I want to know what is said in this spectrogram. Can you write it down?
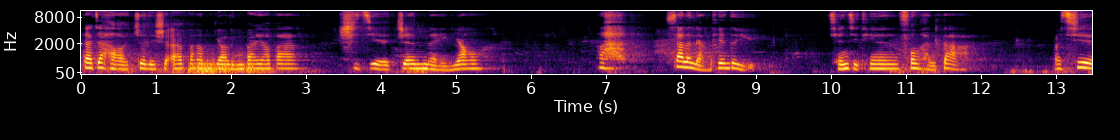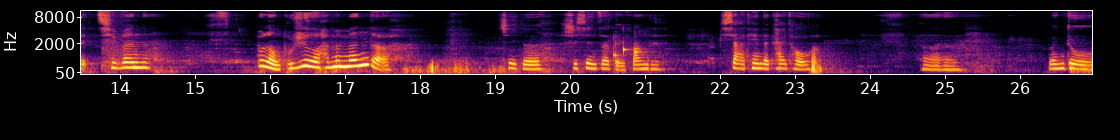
大家好，这里是 FM 幺零八幺八，世界真美妙啊！下了两天的雨，前几天风很大，而且气温不冷不热，还闷闷的。这个是现在北方的夏天的开头，嗯，温度。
